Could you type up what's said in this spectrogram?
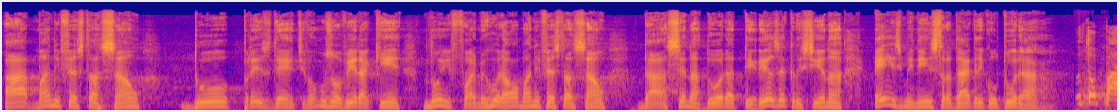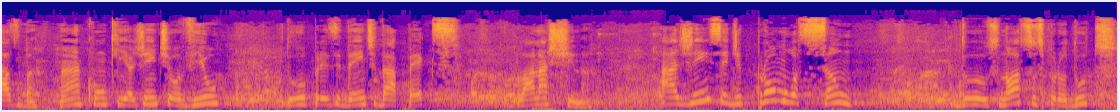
a manifestação do presidente. Vamos ouvir aqui no Informe Rural a manifestação da senadora Tereza Cristina, ex-ministra da Agricultura. Eu estou pasma né, com o que a gente ouviu do presidente da Apex lá na China. A agência de promoção dos nossos produtos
